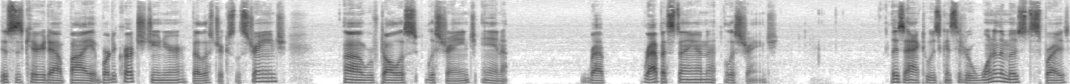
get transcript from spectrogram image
This was carried out by Barty Crouch Jr., Bellatrix Lestrange, uh, Lestrange, and Rab- Rabastan Lestrange. This act was considered one of the most despised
